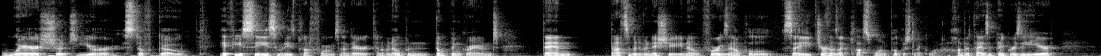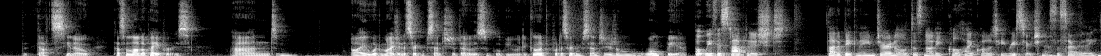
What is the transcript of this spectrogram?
where should your stuff go if you see some of these platforms and they're kind of an open dumping ground then that's a bit of an issue. You know, for example, say journals like ONE published like what hundred thousand papers a year. that's you know that's a lot of papers, and hmm. I would imagine a certain percentage of those will be really good, but a certain percentage of them won't be. But we've established that a big name journal does not equal high quality research necessarily.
